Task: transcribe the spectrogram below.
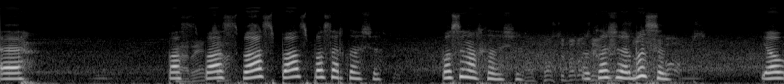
Eh. Bas bas bas bas bas arkadaşlar. Basın arkadaşlar. Arkadaşlar, basın. Ya.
